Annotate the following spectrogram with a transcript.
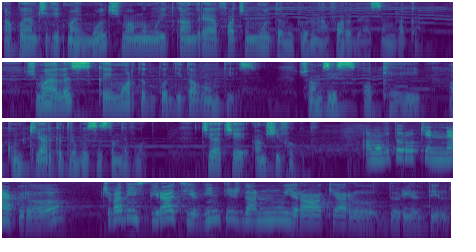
Apoi am citit mai mult și m-am lămurit că Andreea face multe lucruri în afară de a se îmbrăca. Și mai ales că e moartă după Dita Von Teese. Și am zis, ok, acum chiar că trebuie să stăm de vorbă. Ceea ce am și făcut. Am avut o rochie neagră, ceva de inspirație vintage, dar nu era chiar uh, the real deal.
